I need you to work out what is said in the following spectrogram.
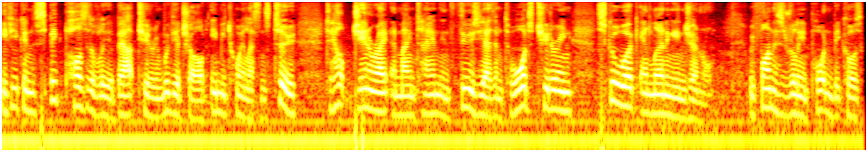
if you can speak positively about tutoring with your child in between lessons too to help generate and maintain the enthusiasm towards tutoring, schoolwork and learning in general. We find this is really important because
